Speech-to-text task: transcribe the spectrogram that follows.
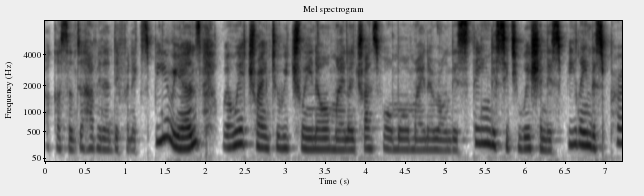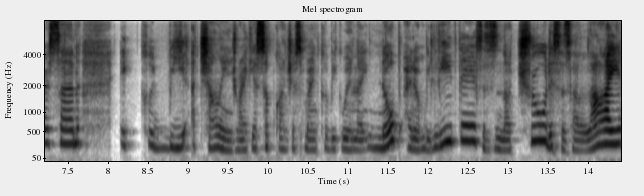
accustomed to having a different experience. When we're trying to retrain our mind and transform our mind around this thing, this situation, this feeling, this person, it could be a challenge, right? Your subconscious mind could be going like, nope, I don't believe this. This is not true. This is a lie.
